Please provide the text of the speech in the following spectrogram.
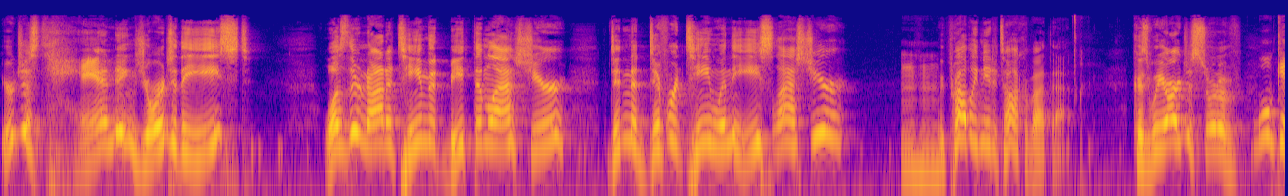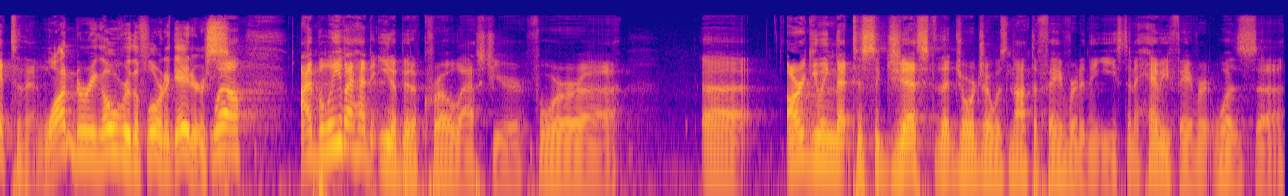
You're just handing Georgia the East? Was there not a team that beat them last year? Didn't a different team win the East last year? We probably need to talk about that because we are just sort of We'll get to them. wandering over the Florida Gators. Well, I believe I had to eat a bit of crow last year for uh, uh, arguing that to suggest that Georgia was not the favorite in the East and a heavy favorite was uh,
